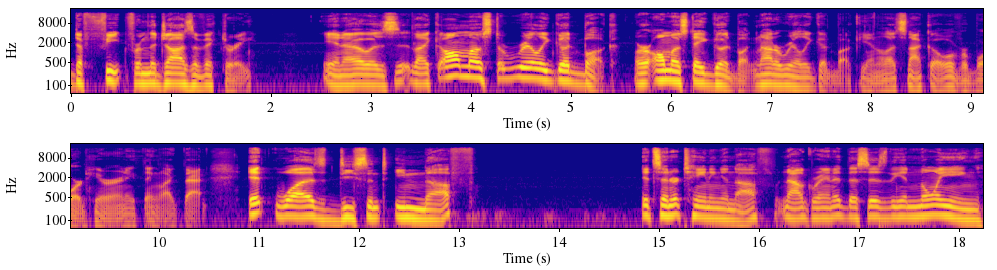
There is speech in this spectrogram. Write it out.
defeat from the jaws of victory. You know, it was like almost a really good book, or almost a good book, not a really good book. You know, let's not go overboard here or anything like that. It was decent enough. It's entertaining enough. Now, granted, this is the annoying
